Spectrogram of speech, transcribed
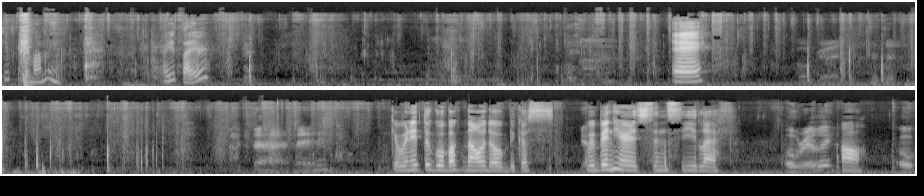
Give it to mommy. Are you tired? Eh. that, eh? Okay, we need to go back now though because we've been here since he left. Oh, really? Oh. Oh.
